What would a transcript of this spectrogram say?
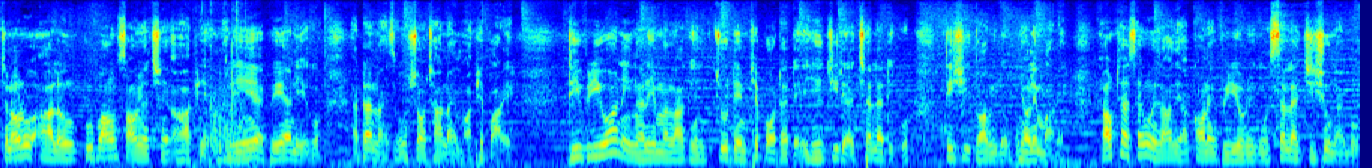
ကျွန်တော်တို့အားလုံးပူးပေါင်းဆောင်ရွက်ခြင်းအားဖြင့်ငလျင်ရဲ့ဘေးအန္တရာယ်ကိုအတက်နိုင်ဆုံးရှော့ချနိုင်မှာဖြစ်ပါတယ် ဒီဗီဒီယိုကနေငလေးမလာခင်ကြိုတင်ဖြစ်ပေါ်တတ်တဲ့အရေးကြီးတဲ့အချက်လက်တွေကိုသိရှိသွားပြီလို့မျှော်လင့်ပါတယ်။နောက်ထပ်စိတ်ဝင်စားစရာကောင်းတဲ့ဗီဒီယိုတွေကိုဆက်လက်ကြည့်ရှုနိုင်ဖို့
